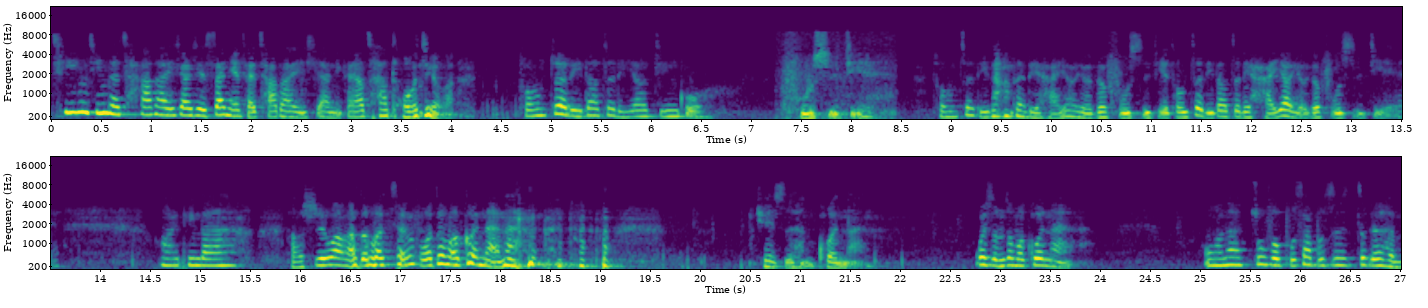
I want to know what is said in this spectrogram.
轻轻的擦它一下，就三年才擦它一下，你看要擦多久啊？从这里到这里要经过浮世节，从这里到那里还要有个浮世节，从这里到这里还要有个浮世节。哇，听到好失望啊！怎么成佛这么困难呢？确实很困难。为什么这么困难？哦，那诸佛菩萨不是这个很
